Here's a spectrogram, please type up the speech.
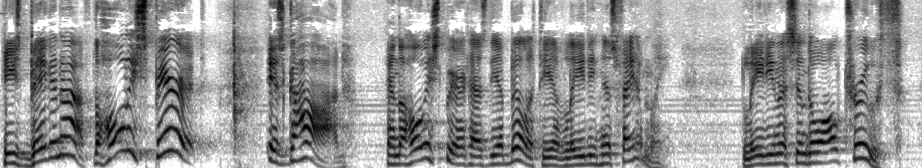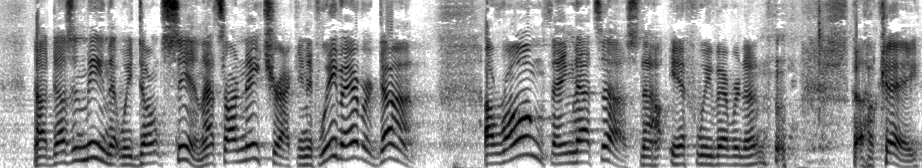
He's big enough. The Holy Spirit is God. And the Holy Spirit has the ability of leading His family, leading us into all truth. Now, it doesn't mean that we don't sin. That's our nature acting. If we've ever done a wrong thing, that's us. Now, if we've ever done, okay,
